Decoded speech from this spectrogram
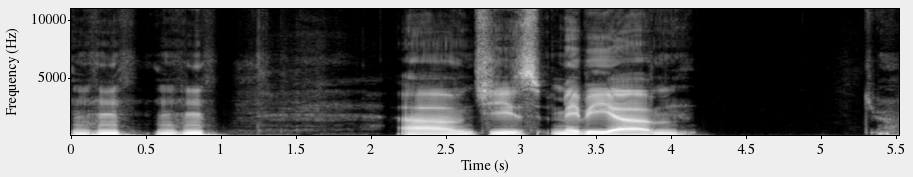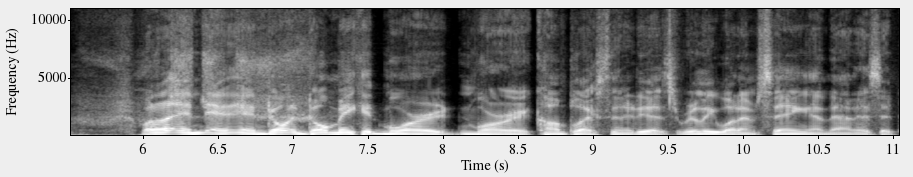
Mm-hmm. Mm-hmm. Um, geez, maybe um Well, and, and, and don't don't make it more more complex than it is. Really, what I'm saying on that is that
